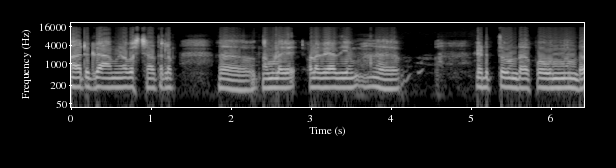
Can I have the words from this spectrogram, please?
ആ ഒരു ഗ്രാമീണ പശ്ചാത്തലം നമ്മളെ വളരെയധികം എടുത്തുകൊണ്ട് പോകുന്നുണ്ട്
